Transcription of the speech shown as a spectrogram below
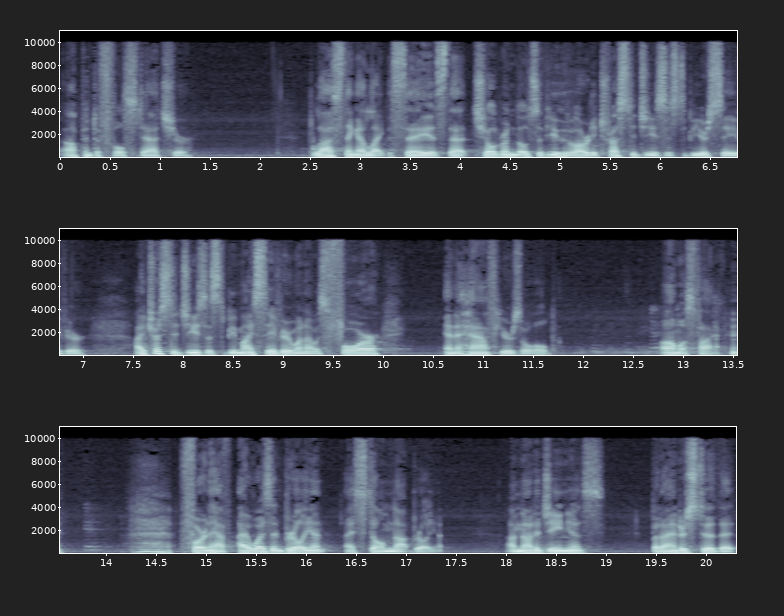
up into full stature. Last thing I'd like to say is that, children, those of you who have already trusted Jesus to be your Savior, I trusted Jesus to be my Savior when I was four and a half years old. Almost five. Four and a half. I wasn't brilliant. I still am not brilliant. I'm not a genius, but I understood that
